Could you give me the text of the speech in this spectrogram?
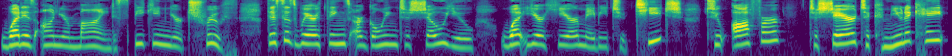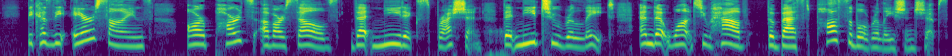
what is on your mind, speaking your truth. This is where things are going to show you what you're here maybe to teach, to offer, to share, to communicate, because the air signs are parts of ourselves that need expression, that need to relate, and that want to have the best possible relationships.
